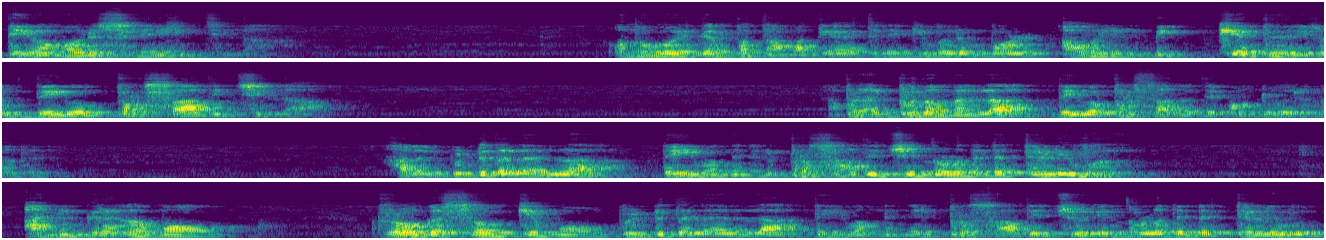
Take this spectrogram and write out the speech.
ദൈവം അവരെ സ്നേഹിച്ചില്ല. ഒന്ന് കോരിക്കർ പത്താം അധ്യായത്തിലേക്ക് വരുമ്പോൾ അവരിൽ മിക്ക പേരിലും ദൈവം പ്രസാദിച്ചില്ല. അപ്പോൾ അത്ഭുതമല്ല ദൈവപ്രസാദത്തെ കൊണ്ടുവരുന്നത്. അതിൽ വിടുതലല്ല. ദൈവം നിന്നിൽ പ്രസാദിച്ചു എന്നുള്ളതിന്റെ തെളിവ്. അനുഗ്രഹമോ രോഗസൗഖ്യമോ വിടുതലല്ല. ദൈവം നിന്നിൽ പ്രസാദിച്ചു എന്നുള്ളതിന്റെ തെളിവ്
